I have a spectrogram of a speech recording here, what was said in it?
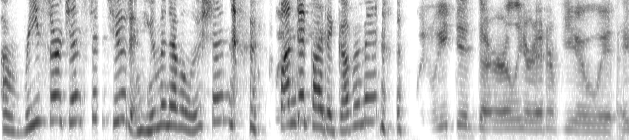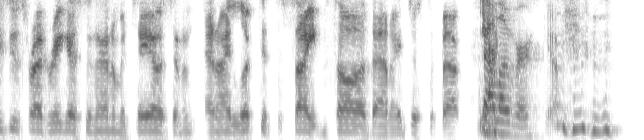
a research institute in human evolution funded by the government? when we did the earlier interview with Jesus Rodriguez and Ana Mateos, and, and I looked at the site and saw that, I just about fell over. Yeah.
